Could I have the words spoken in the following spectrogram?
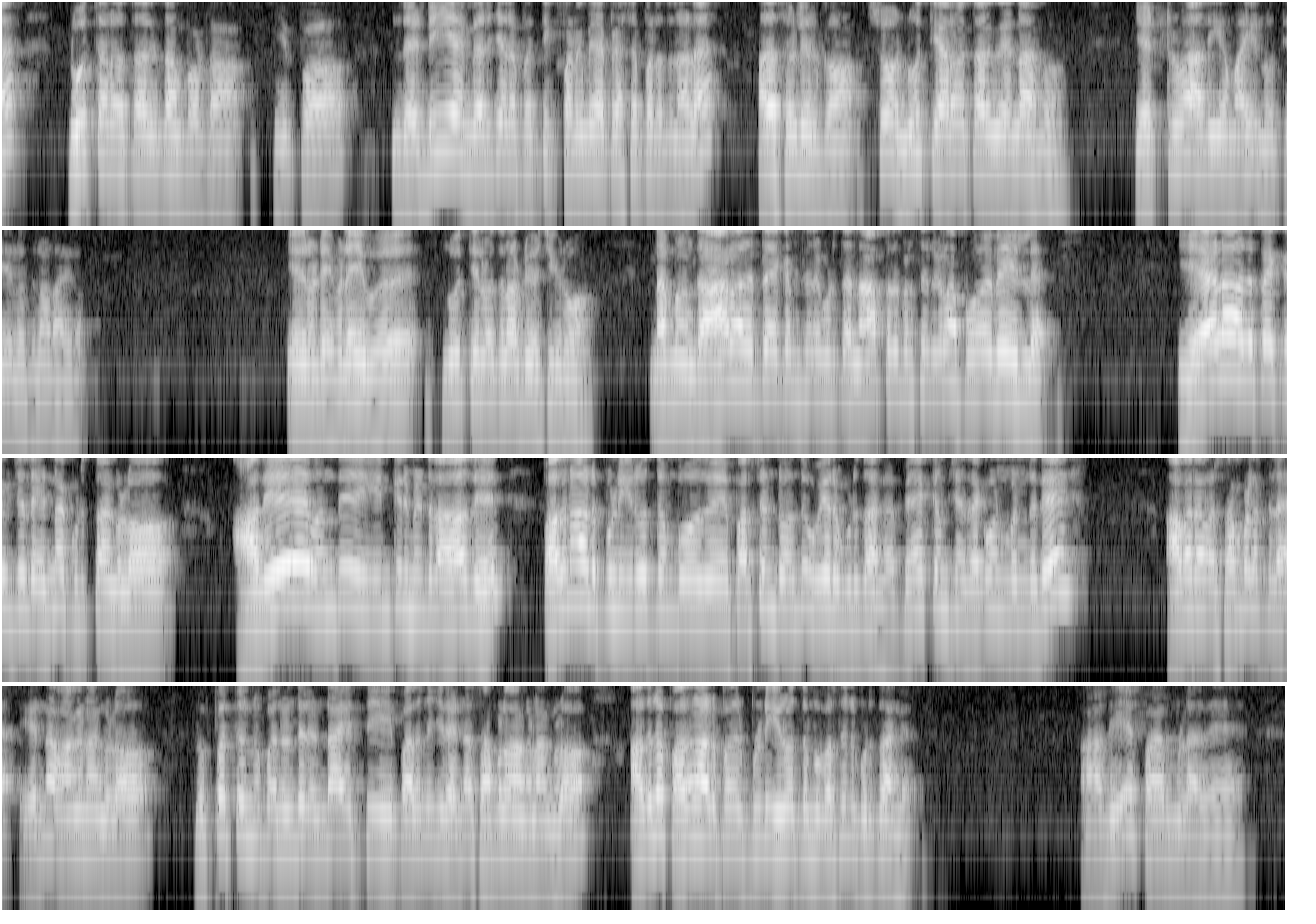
நூற்றி அறுபத்தாறுக்கு தான் போட்டோம். இப்போது இந்த டிஏ மெர்ஜரை பற்றி கடுமையாக பேசப்படுறதுனால அதை சொல்லியிருக்கோம். ஸோ நூற்றி அறுபத்தாறுக்கு என்ன ஆகும்? எட்டு ரூபா அதிகமாகி நூற்றி எழுபத்தி நாலாயிரம் இதனுடைய விளைவு நூற்றி எழுபத்தி அப்படியே வச்சுக்கிடுவோம் நம்ம இந்த ஆறாவது பே கமிஷனை கொடுத்த நாற்பது பர்சன்ட்டுக்கெல்லாம் போகவே இல்லை. ஏழாவது பே கமிஷனில் என்ன கொடுத்தாங்களோ அதே வந்து இன்க்ரிமெண்ட் தான். அதாவது பதினாலு புள்ளி இருபத்தொம்போது பர்சன்ட் வந்து உயர்வு கொடுத்தாங்க. பே கமிஷன் ரெக்கமெண்ட் பண்ணதே அவர் சம்பளத்தில் என்ன வாங்கினாங்களோ முப்பத்தொன்று பன்னெண்டு ரெண்டாயிரத்தி பதினஞ்சில் என்ன சம்பளம் வாங்கினாங்களோ அதில் பதினாலு பதி புள்ளி இருபத்தொம்பது பர்சன்ட் கொடுத்தாங்க. அதே ஃபார்முலாவை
